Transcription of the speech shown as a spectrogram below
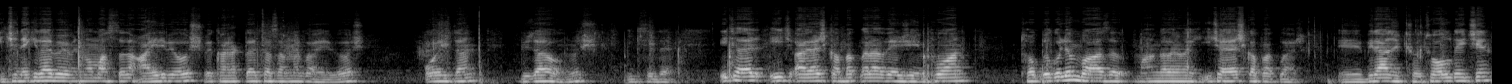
İçindekiler bölümünün olması da ayrı bir hoş ve karakter tasarımları da ayrı bir hoş. O yüzden güzel olmuş ikisi de. İç, iç ayraç kapaklara vereceğim puan Tokyo bazı mangalarındaki iç ayraç kapaklar e, birazcık kötü olduğu için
